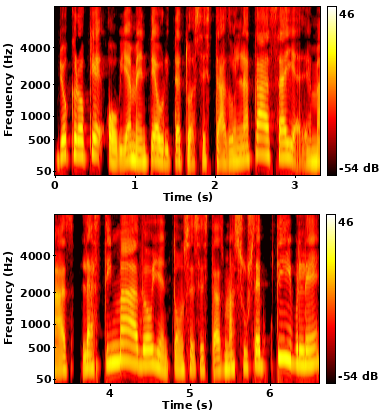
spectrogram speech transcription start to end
Yo creo que obviamente ahorita tú has estado en la casa y además lastimado y entonces estás más susceptible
